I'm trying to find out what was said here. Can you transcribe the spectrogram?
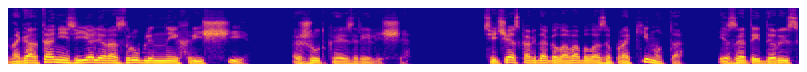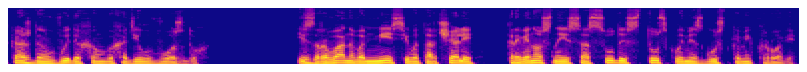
На гортане зияли разрубленные хрящи. Жуткое зрелище. Сейчас, когда голова была запрокинута, из этой дыры с каждым выдохом выходил воздух. Из рваного месива торчали кровеносные сосуды с тусклыми сгустками крови.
